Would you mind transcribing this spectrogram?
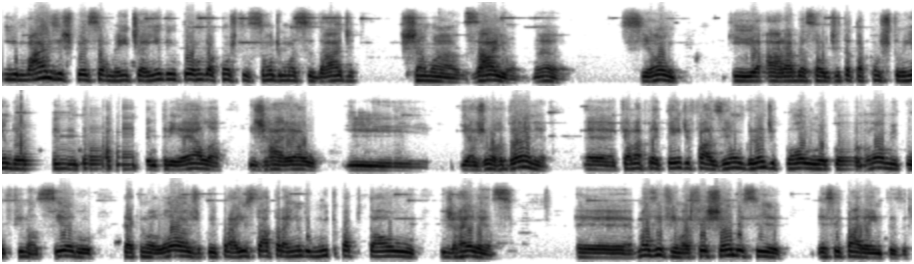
e mais especialmente ainda em torno da construção de uma cidade que chama Zion, né, Sião, que a Arábia Saudita está construindo entre ela, Israel e, e a Jordânia, é, que ela pretende fazer um grande polo econômico, financeiro, tecnológico, e para isso está atraindo muito capital israelense. É, mas, enfim, mas fechando esse, esse parênteses,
